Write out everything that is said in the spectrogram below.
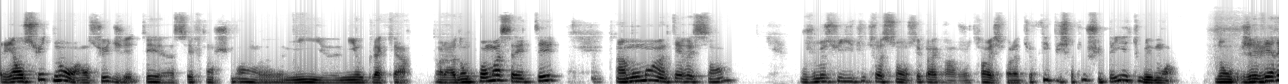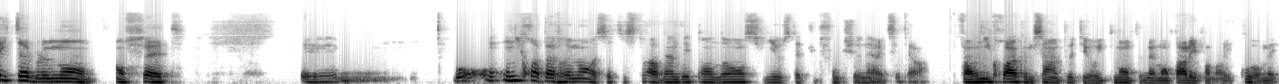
Et ensuite, non, ensuite, j'ai été assez franchement euh, mis, euh, mis au placard. Voilà, donc pour moi, ça a été un moment intéressant où je me suis dit, de toute façon, c'est pas grave, je travaille sur la Turquie, puis surtout, je suis payé tous les mois. Donc, j'ai véritablement, en fait, euh, bon, on n'y croit pas vraiment à cette histoire d'indépendance liée au statut de fonctionnaire, etc. Enfin, on y croit comme ça un peu théoriquement, on peut même en parler pendant les cours, mais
